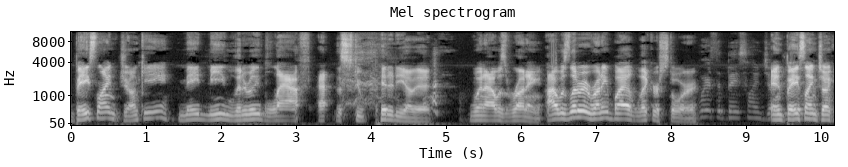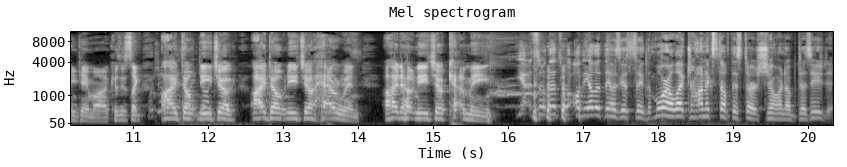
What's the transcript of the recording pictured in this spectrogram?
Bassline Junkie made me literally laugh at the stupidity of it when I was running. I was literally running by a liquor store. Where's the baseline? And Bassline Junkie came on because it's like, I don't need Junkie? your, I don't need your heroin, I don't need your ketamine. Yeah, so that's what. Oh, the other thing I was gonna say: the more electronic stuff that starts showing up, does he?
